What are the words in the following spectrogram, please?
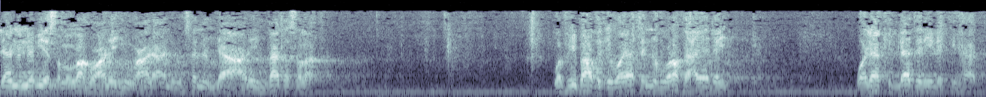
لأن النبي صلى الله عليه وعلى آله وسلم دعا عليهم بعد صلاة وفي بعض الروايات أنه رفع يديه ولكن لا دليل في هذا.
